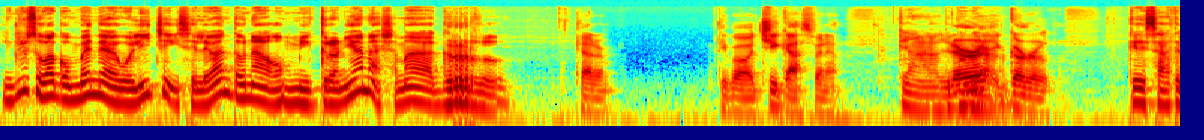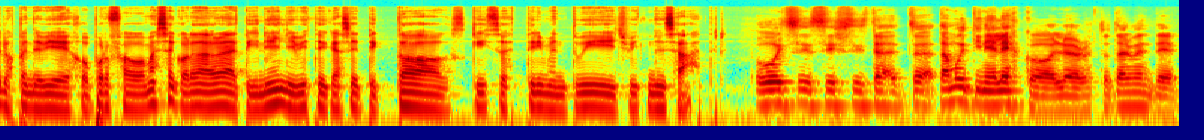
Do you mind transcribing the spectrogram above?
incluso va con venda de boliche y se levanta una omicroniana llamada Grrl. Claro. Tipo, chica suena. Claro, Grrl. Girl. Qué desastre los pendeviejos, por favor. Me hace acordar ahora a Tinelli, viste, que hace TikToks, que hizo stream en Twitch, viste, un desastre. Uy, sí, sí, sí. Está, está- muy tinelesco, Lure, totalmente.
